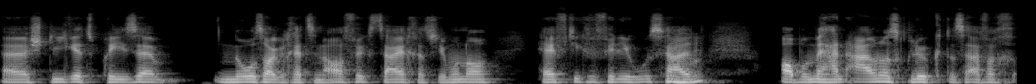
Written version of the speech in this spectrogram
äh, steigen die Preise. Nur sage ich jetzt in Anführungszeichen, es ist immer noch heftig für viele Haushalte. Mhm. Aber wir haben auch noch das Glück, dass einfach,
